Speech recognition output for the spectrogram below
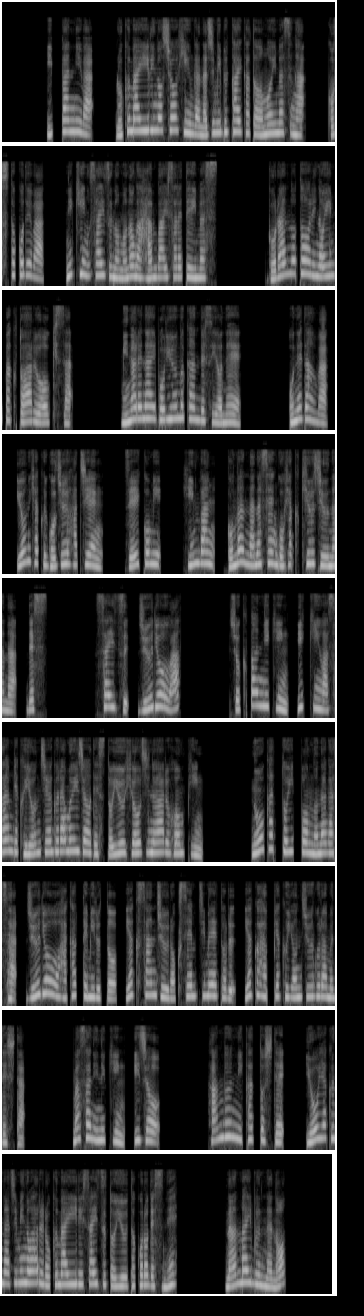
一般には、6枚入りの商品が馴染み深いかと思いますが、コストコでは、2斤サイズのものが販売されています。ご覧の通りのインパクトある大きさ。見慣れないボリューム感ですよね。お値段は、458円、税込み、品番57,597です。サイズ、重量は食パン2斤、1斤は 340g 以上ですという表示のある本品。ノーカット1本の長さ、重量を測ってみると、約 36cm、約 840g でした。まさに2斤以上。半分にカットして、ようやく馴染みのある6枚入りサイズというところですね。何枚分なの？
